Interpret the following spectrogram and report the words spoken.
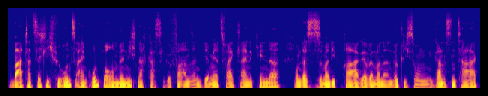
war tatsächlich für uns ein Grund, warum wir nicht nach Kassel gefahren sind. Wir haben ja zwei kleine Kinder und das ist immer die Frage, wenn man dann wirklich so einen ganzen Tag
